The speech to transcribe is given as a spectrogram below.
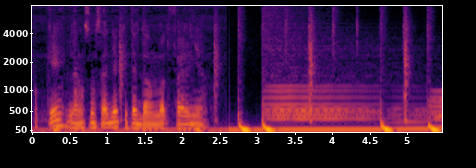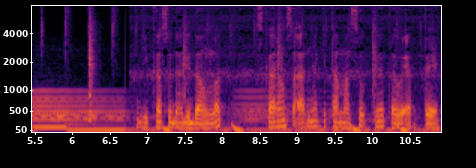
Oke, langsung saja kita download filenya. Jika sudah di-download, sekarang saatnya kita masuk ke TWRP.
